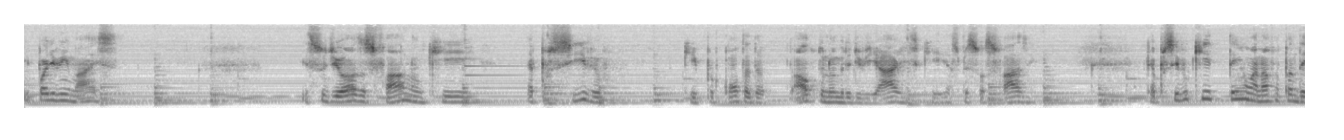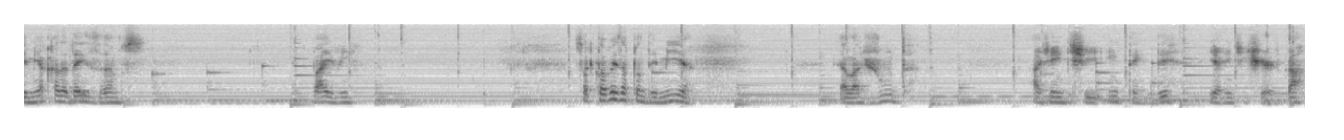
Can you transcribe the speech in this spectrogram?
e pode vir mais. Estudiosos falam que é possível que por conta do alto número de viagens que as pessoas fazem, que é possível que tenha uma nova pandemia a cada 10 anos. Vai vir. Só que talvez a pandemia ela ajuda a gente entender e a gente enxergar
